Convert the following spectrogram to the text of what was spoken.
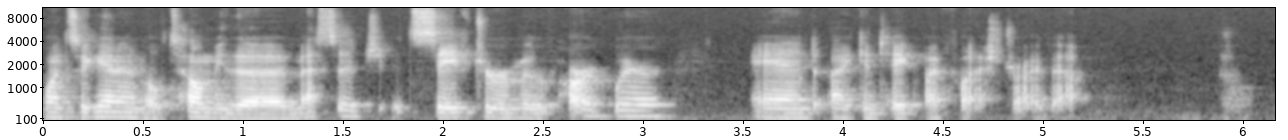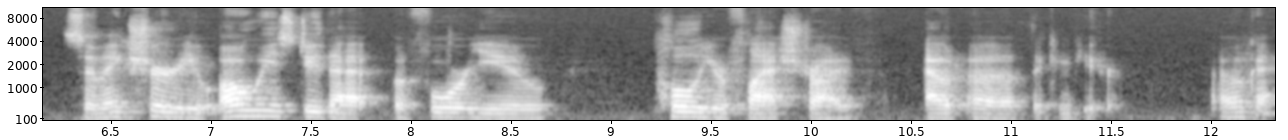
once again, it'll tell me the message, it's safe to remove hardware, and I can take my flash drive out. So make sure you always do that before you pull your flash drive out of the computer. Okay?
